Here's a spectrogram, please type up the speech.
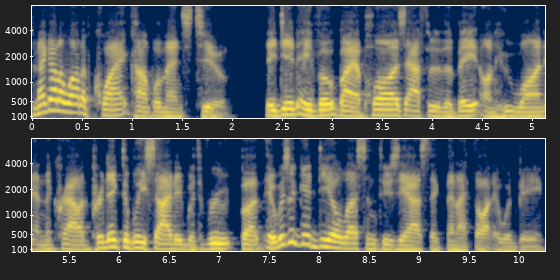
and I got a lot of quiet compliments too. They did a vote by applause after the debate on who won, and the crowd predictably sided with Root, but it was a good deal less enthusiastic than I thought it would be.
